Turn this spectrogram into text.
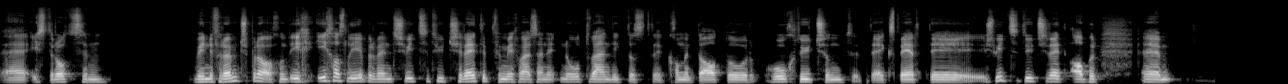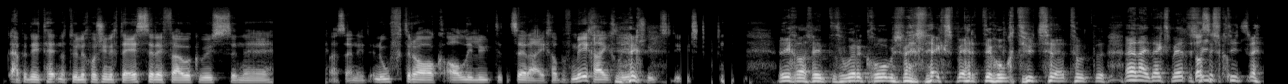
äh, ist trotzdem wie eine Fremdsprache. Und ich, ich habe es lieber, wenn Schweizerdeutsch redet. Für mich wäre es auch nicht notwendig, dass der Kommentator Hochdeutsch und der Experte Schweizerdeutsch redet. Aber ähm, eben dort hat natürlich wahrscheinlich der SRF auch einen gewissen, äh, weiß auch nicht, einen Auftrag, alle Leute zu erreichen. Aber für mich eigentlich lieber Schweizerdeutsch. ich finde das hure komisch, wenn der Experte Hochdeutsch redet. Und, äh, nein, der Experte Schweizerdeutsch redet.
